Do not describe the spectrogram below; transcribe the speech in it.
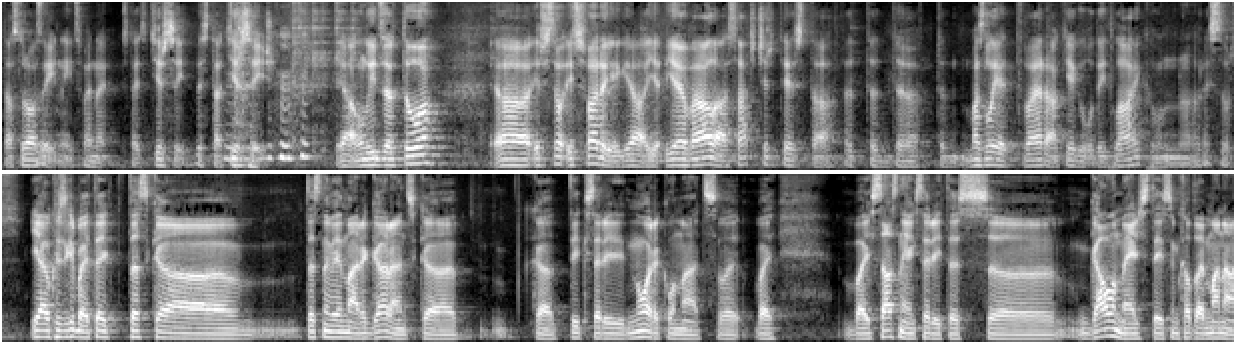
tās rozīnītes, vai ne? Es teicu, ķirsīt, bez tā ķirsīša. Jā, un līdz ar to jā, ir, ir svarīgi, jā, ja, ja vēlās atšķirties tā, tad, tad, eh, tad mazliet vairāk ieguldīt laika un eh, resursus. Jā, kas gribēju teikt, tas, ka tas nevienmēr ir garants, ka, ka tiks arī noreklamēts vai, vai vai sasniegs arī tas uh, galamērķis, teiksim, kaut vai manā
